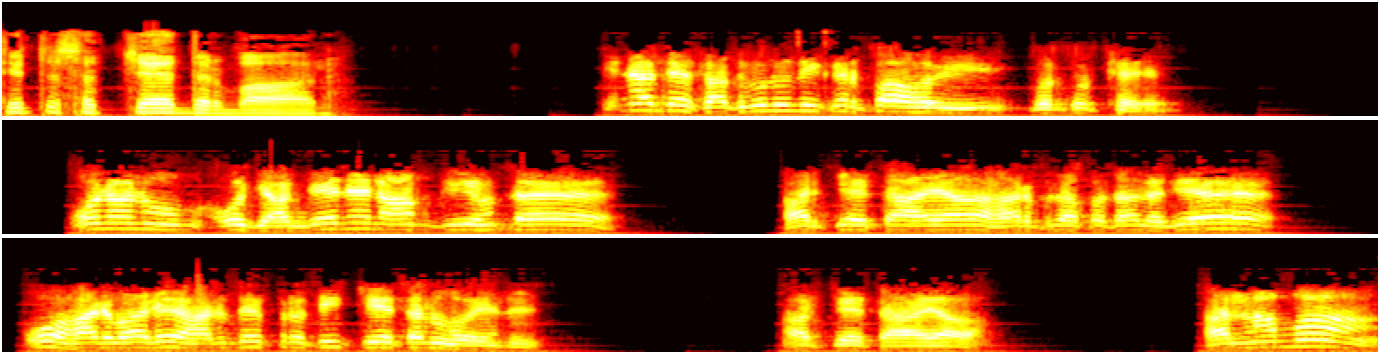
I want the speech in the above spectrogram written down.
ਤਿਤ ਸੱਚੇ ਦਰਬਾਰ। ਇਹਨਾਂ ਤੇ ਸਤਿਗੁਰੂ ਦੀ ਕਿਰਪਾ ਹੋਈ ਗੁਰਦੁੱਠੇ ਉਹਨਾਂ ਨੂੰ ਉਹ ਜਾਗੇ ਨੇ ਨਾਮ ਕੀ ਹੁੰਦਾ ਹਰ ਚੇਤਾ ਆਇਆ, ਹਰ ਦਾ ਪਤਾ ਲੱਗਿਆ। ਉਹ ਹਰ ਵਾਲੇ ਹਰ ਦੇ ਪ੍ਰਤੀ ਚੇਤਨ ਹੋਏ ਨੇ। ਹਰ ਚੇਤਾ ਆਇਆ। ਹਰ ਨਾਮਾ,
